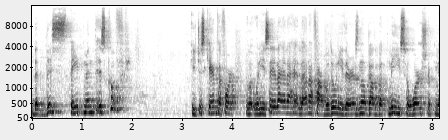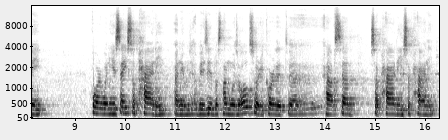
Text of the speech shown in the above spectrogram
that this statement is kufr. You just can't afford, when you say, La ilaha illa ana fa'buduni, there is no God but me, so worship me. Or when you say Subhani, and Abu Bastami was also recorded to have said Subhani, Subhani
